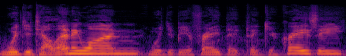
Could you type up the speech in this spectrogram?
would you tell anyone? Would you be afraid they'd think you're crazy?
